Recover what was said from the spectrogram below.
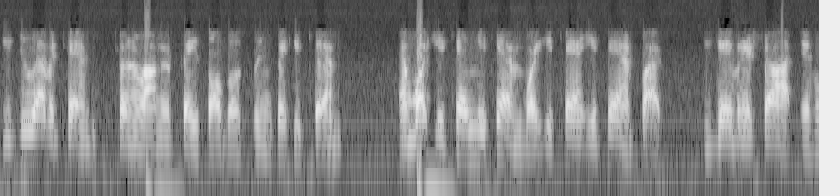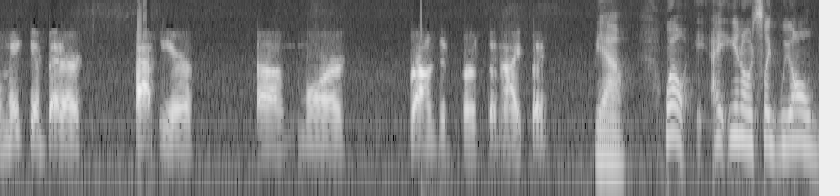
you do have a chance to turn around and face all those things that you can. And what you can, you can. What you can't, you can't. But you gave it a shot. It'll make you better, happier, um, more grounded person, I think. Yeah. Well, I, you know, it's like we all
